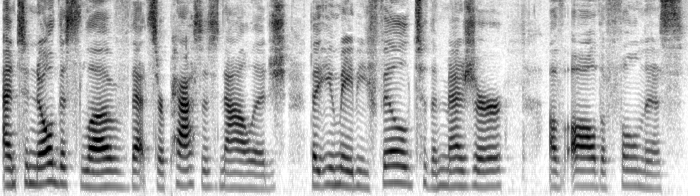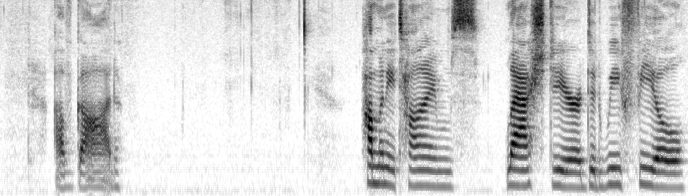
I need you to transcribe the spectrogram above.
and to know this love that surpasses knowledge, that you may be filled to the measure of all the fullness of God. How many times last year did we feel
